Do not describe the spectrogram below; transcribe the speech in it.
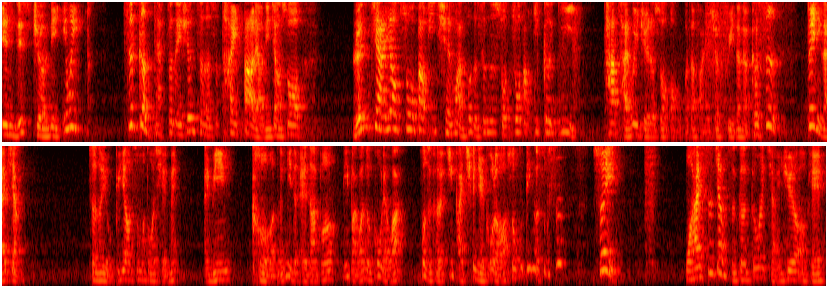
in this journey，因为这个 definition 真的是太大了。你讲说，人家要做到一千万，或者甚至说做到一个亿，他才会觉得说哦，我的 financial freedom 了。可是对你来讲，真的有必要这么多钱吗？I mean，可能你的 example 一百万都够了啊。或者可能一百千也够了哦，说不定了，是不是？所以，我还是这样子跟各位讲一句了，OK？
